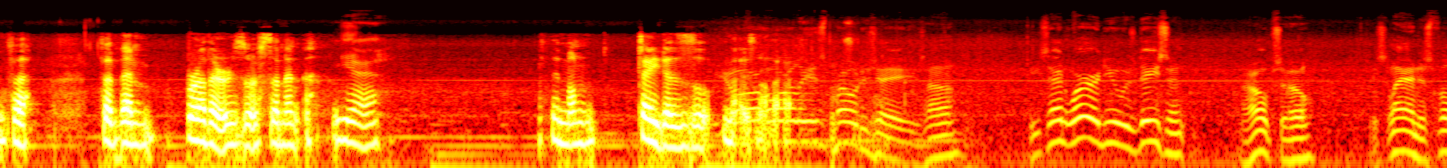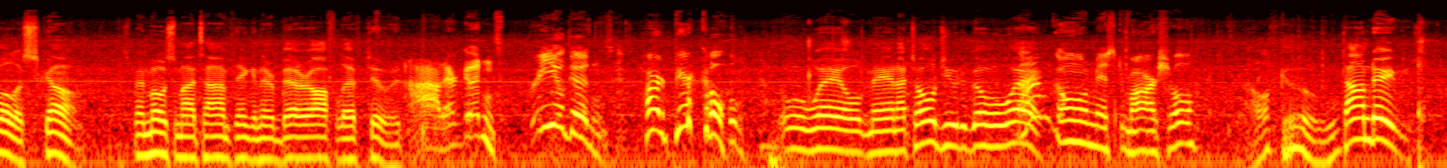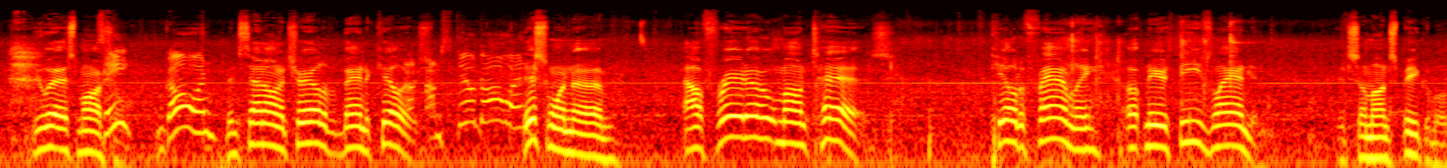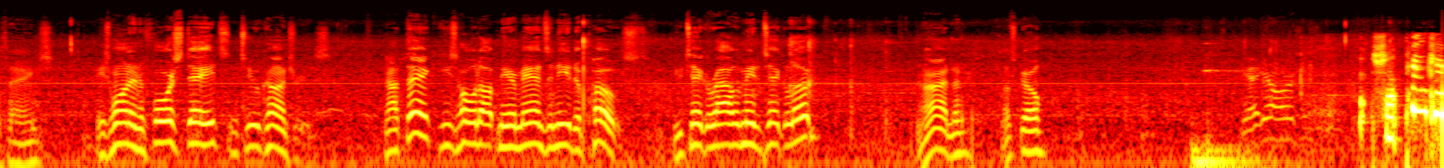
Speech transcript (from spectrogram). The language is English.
looking for for them brothers or something. Yeah. The Montagas or no, it's not that. Marley's proteges, huh? He sent word you was decent. I hope so. This land is full of scum. Spend most of my time thinking they're better off left to it. Ah, they're good uns. Real good uns. Hard pure cold. Go away, old man. I told you to go away. I'm going, Mr. Marshal. I'll go. Tom Davies, U.S. Marshal. See? I'm going. Been sent on a trail of a band of killers. I'm still going. This one, uh, Alfredo Montez. Killed a family up near Thieves Landing. Did some unspeakable things. He's wanted in four states and two countries. And I think he's holed up near Manzanita Post. You take a ride with me to take a look? All right, then. Let's go. Get yours. Shut Pinky.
